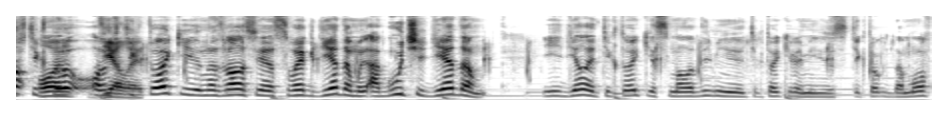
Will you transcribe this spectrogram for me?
он в, тикто- он в делает? ТикТоке назвался свэг дедом, и Агучи дедом. И делает тиктоки с молодыми тиктокерами из тикток домов.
